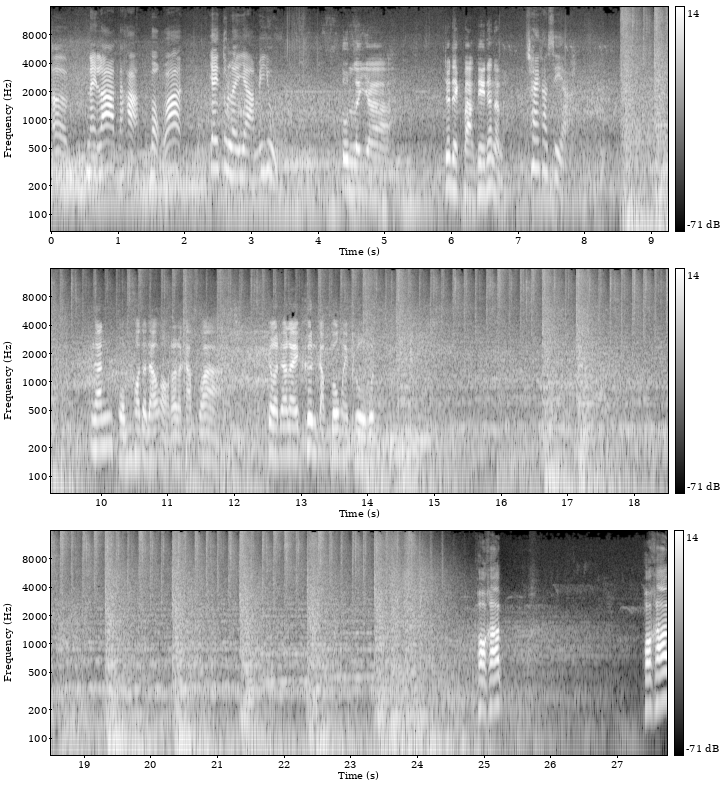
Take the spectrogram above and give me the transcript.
เอ่อ ในลาบนะคะ บอกว่า ยายตุลยาไม่อยู่ ตุลยาเจะเด็กปากดีนั่นน่ะเหรอใช่ค่ะเสีย งั้นผมพอจะเดาออกแล้วนะครับว่า เกิดอะไรขึ้นกับวงไอ้ครูวุฒิพ่อครับ พ่อครับ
